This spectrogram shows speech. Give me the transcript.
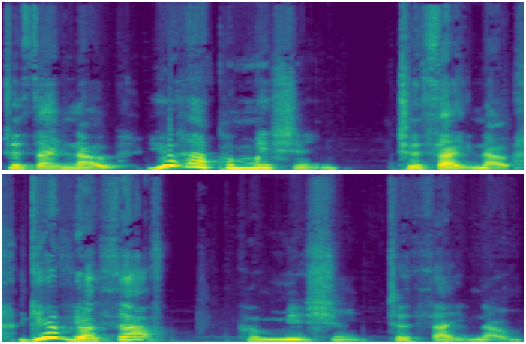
to say no. You have permission to say no. Give yourself permission to say no.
